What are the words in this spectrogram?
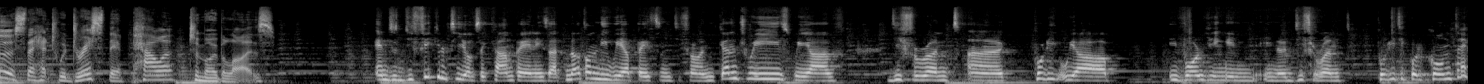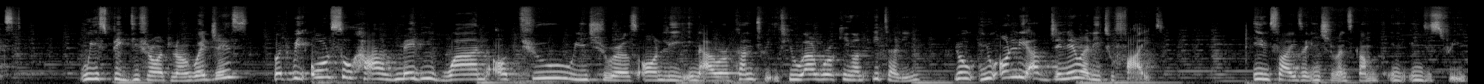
First, they had to address their power to mobilize. And the difficulty of the campaign is that not only we are based in different countries, we have different uh, we are evolving in, in a different political context. We speak different languages, but we also have maybe one or two insurers only in our country. If you are working on Italy, you, you only have generally to fight inside the insurance comp- in industry.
